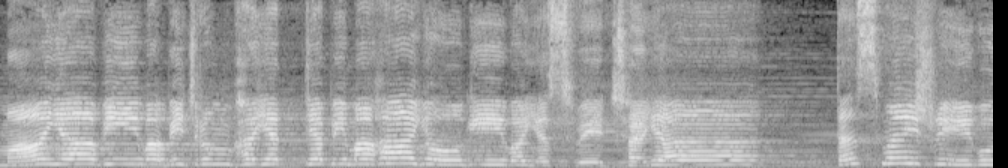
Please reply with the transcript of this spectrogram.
मायावीव विजृम्भयत्यपि महायोगी वयस्वेच्छया। तस्मै श्रीगुरु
